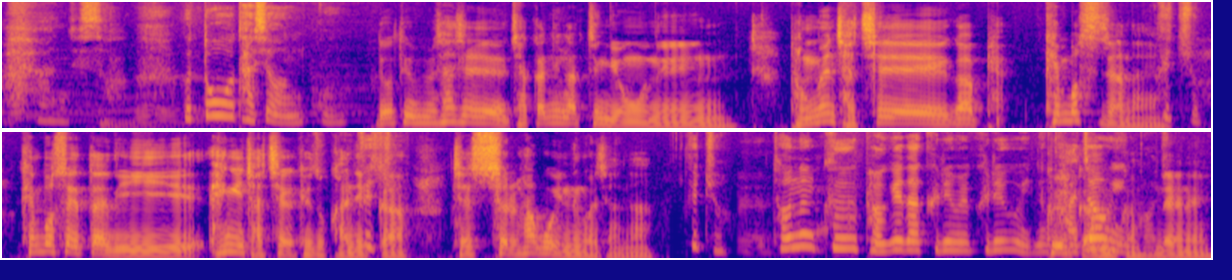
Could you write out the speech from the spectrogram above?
아, 안 됐어. 그또 다시 얹고. 근데 어떻게 보면 사실 작가님 같은 경우는 벽면 자체가 펴- 캔버스잖아요. 그쵸. 캔버스에 따라 이 행위 자체가 계속 가니까 제스처를 하고 있는 거잖아. 그쵸. 저는 그 벽에다 그림을 그리고 있는 그러니까, 과정인 그러니까. 거죠. 네네.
